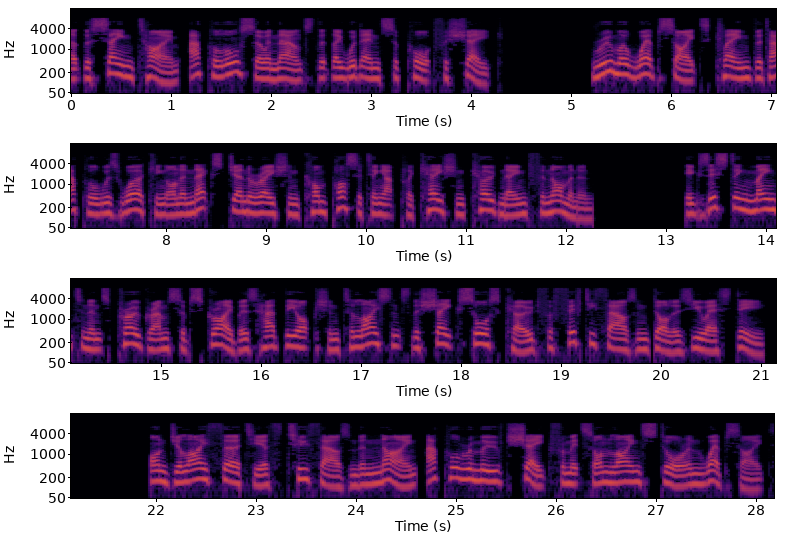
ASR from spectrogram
At the same time, Apple also announced that they would end support for Shake. Rumor websites claimed that Apple was working on a next-generation compositing application codenamed Phenomenon. Existing maintenance program subscribers had the option to license the Shake source code for $50,000 USD. On July 30, 2009, Apple removed Shake from its online store and website.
